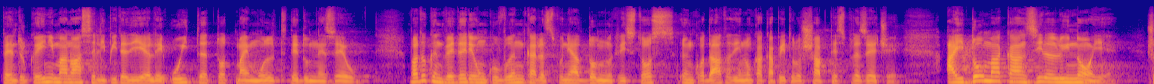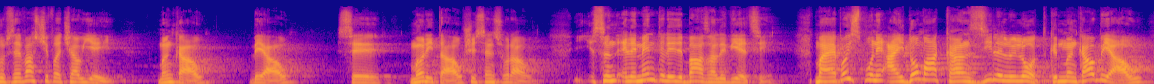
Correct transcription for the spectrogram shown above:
Pentru că inima noastră lipită de ele uită tot mai mult de Dumnezeu. Vă aduc în vedere un cuvânt care îl spunea Domnul Hristos încă o dată din Luca, capitolul 17. Ai doma ca în zilele lui Noe. Și observați ce făceau ei. Mâncau, beau, se măritau și se însurau. Sunt elementele de bază ale vieții. Mai apoi spune, ai doma ca în zilele lui Lot. Când mâncau, beau,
